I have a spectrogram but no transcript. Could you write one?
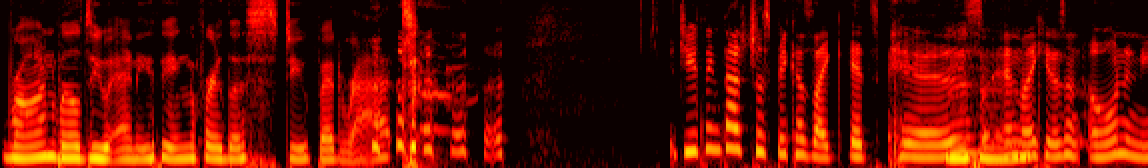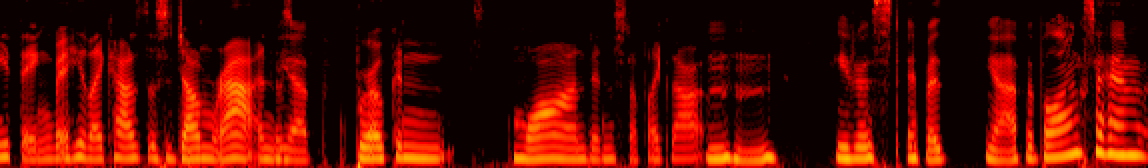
Ron will do anything for the stupid rat. Do you think that's just because like it's his Mhm. and like he doesn't own anything, but he like has this dumb rat and this yep. broken wand and stuff like that? Mm-hmm. He just if it yeah if it belongs to him,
